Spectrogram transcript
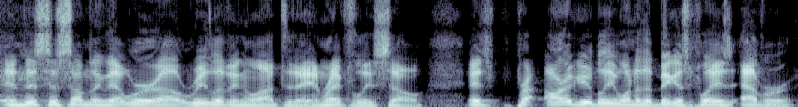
and this is something that we're uh, reliving a lot today, and rightfully so. It's pr- arguably one of the biggest plays ever.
